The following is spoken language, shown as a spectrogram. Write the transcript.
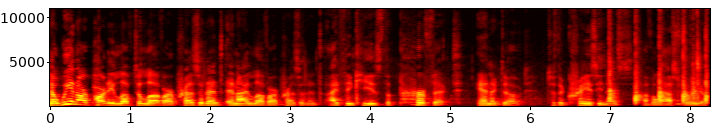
Now, we in our party love to love our president, and I love our president. I think he is the perfect anecdote to the craziness of the last four years.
